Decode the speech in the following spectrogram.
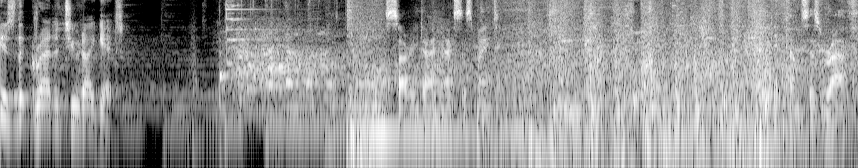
Is the gratitude I get. Sorry, Dionysus, mate. Here comes his wrath.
